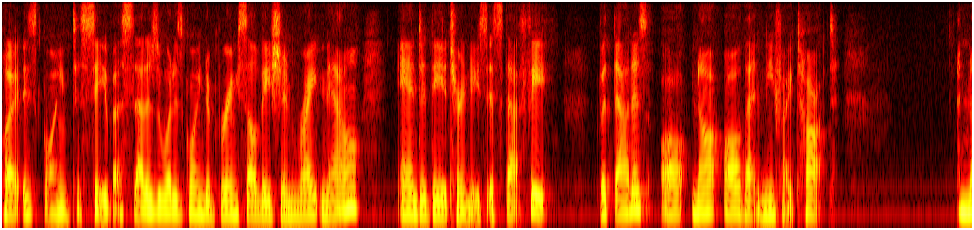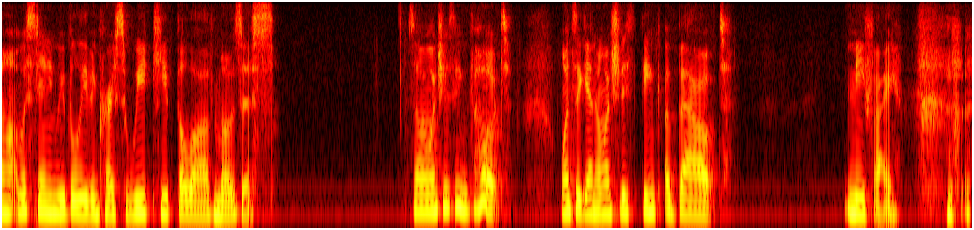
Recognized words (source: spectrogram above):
what is going to save us. That is what is going to bring salvation right now and in the eternities. It's that faith. But that is all not all that Nephi taught. Notwithstanding we believe in Christ, we keep the law of Moses. So I want you to think about, once again, I want you to think about Nephi.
